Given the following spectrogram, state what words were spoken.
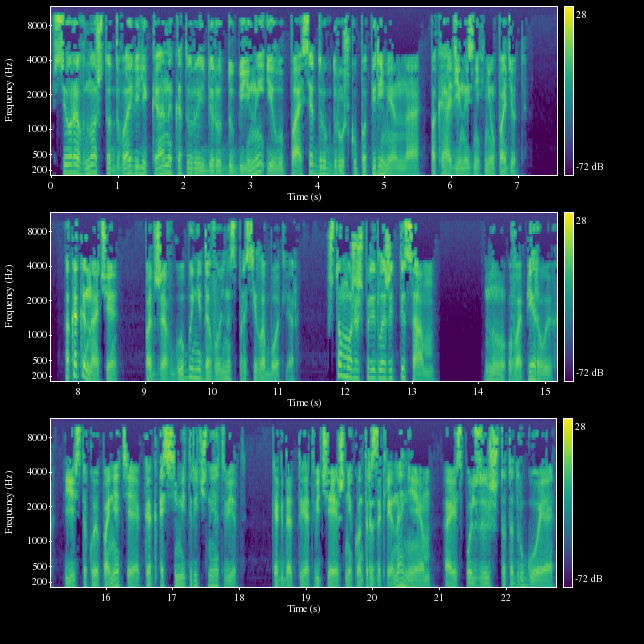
Все равно, что два великана, которые берут дубины и лупасят друг дружку попеременно, пока один из них не упадет. «А как иначе?» — поджав губы, недовольно спросила Ботлер. «Что можешь предложить ты сам?» «Ну, во-первых, есть такое понятие, как асимметричный ответ, когда ты отвечаешь не контрзаклинанием, а используешь что-то другое,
